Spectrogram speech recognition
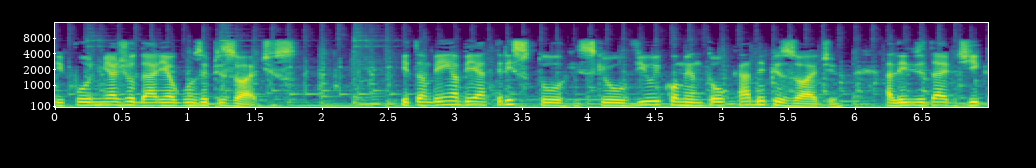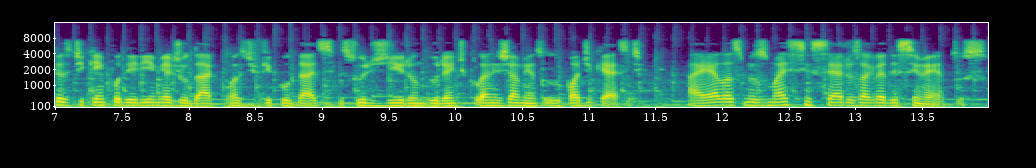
e por me ajudar em alguns episódios. E também a Beatriz Torres, que ouviu e comentou cada episódio, além de dar dicas de quem poderia me ajudar com as dificuldades que surgiram durante o planejamento do podcast. A elas, meus mais sinceros agradecimentos.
